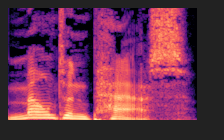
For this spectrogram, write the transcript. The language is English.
Mountain Pass.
